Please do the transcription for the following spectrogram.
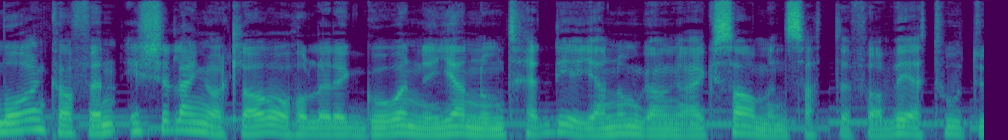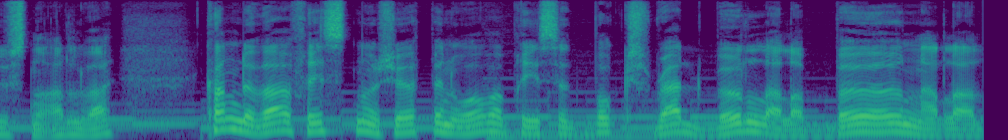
morgenkaffen ikke lenger klarer å holde deg gående gjennom tredje gjennomgang av eksamenssettet fra V2011, kan det være fristende å kjøpe en overpriset boks Red Bull eller Burn eller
